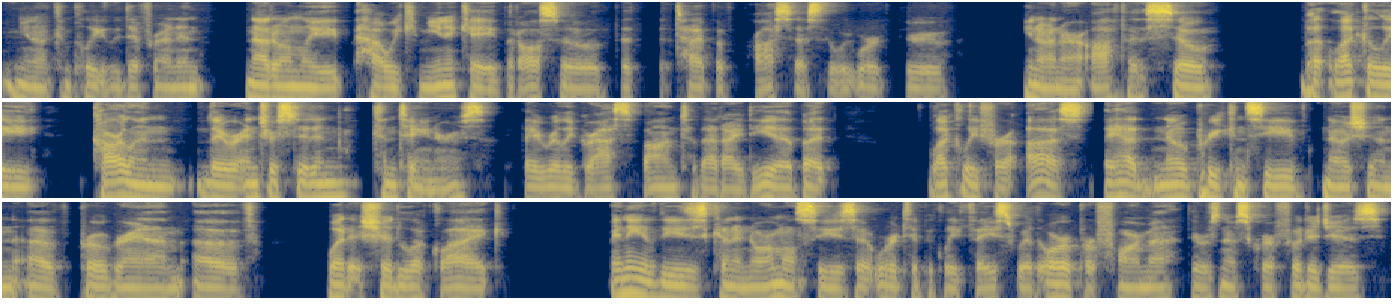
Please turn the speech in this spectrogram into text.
you know completely different and not only how we communicate but also the, the type of process that we work through you know in our office so but luckily karlin they were interested in containers they really grasped onto that idea but luckily for us they had no preconceived notion of program of what it should look like any of these kind of normalcies that we're typically faced with, or a pro forma, there was no square footages.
